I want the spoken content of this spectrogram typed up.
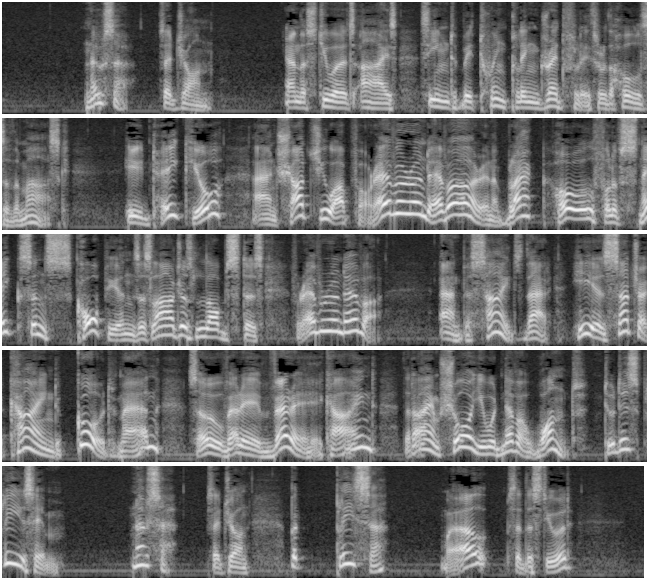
No, sir, said John. And the steward's eyes seemed to be twinkling dreadfully through the holes of the mask. He'd take you and shut you up for ever and ever in a black hole full of snakes and scorpions as large as lobsters, for ever and ever and besides that, he is such a kind, good man, so very, very kind, that I am sure you would never want to displease him. No, sir, said John. But please, sir. Well, said the steward.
